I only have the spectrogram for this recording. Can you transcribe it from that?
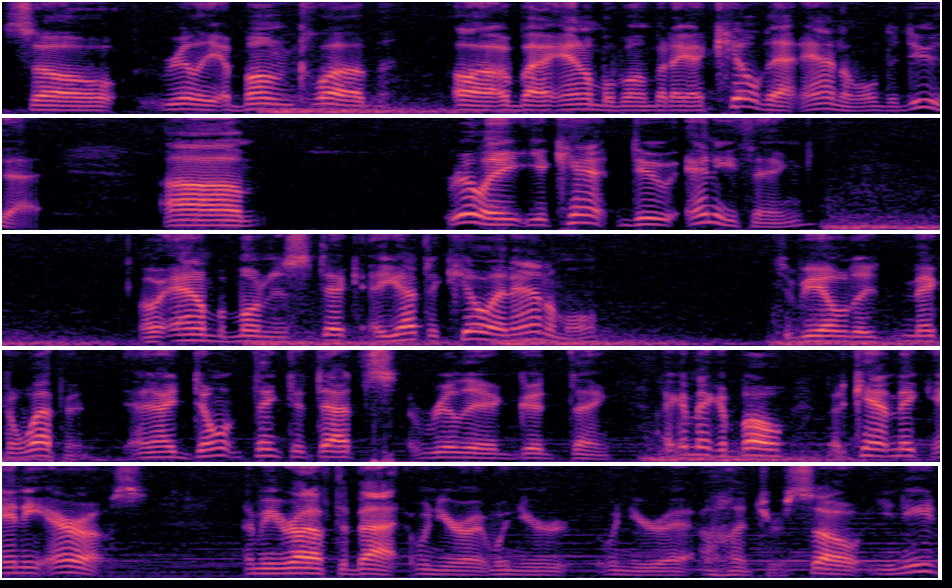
So really a bone club, uh, by animal bone, but I gotta kill that animal to do that. Um, really, you can't do anything. Oh, animal bone and stick. You have to kill an animal to be able to make a weapon. And I don't think that that's really a good thing. I can make a bow, but I can't make any arrows. I mean, right off the bat, when you're when you're when you're a hunter, so you need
